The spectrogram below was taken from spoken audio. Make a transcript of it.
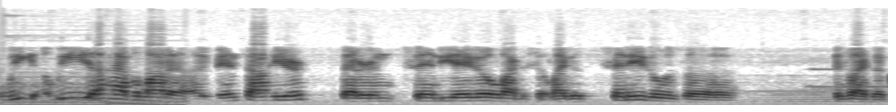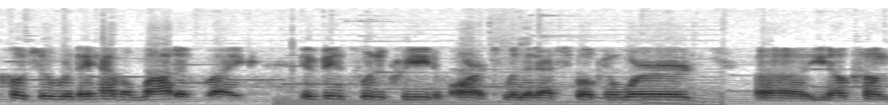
we we have a lot of events out here that are in San Diego. Like I said, like San Diego is a is like a culture where they have a lot of like events for the creative arts, whether that's spoken word, uh, you know, come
